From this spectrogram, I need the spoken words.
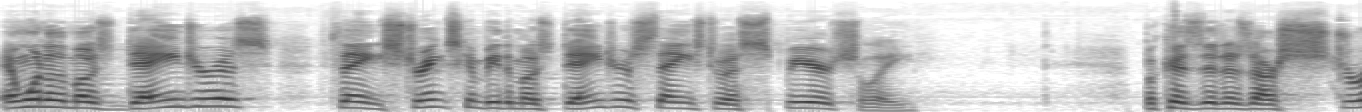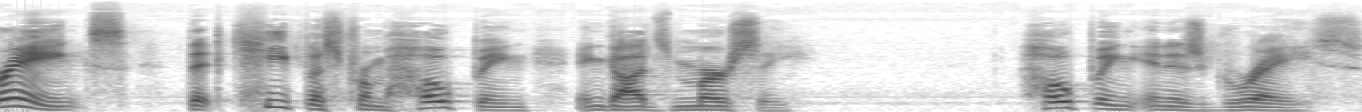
And one of the most dangerous things, strengths can be the most dangerous things to us spiritually because it is our strengths that keep us from hoping in God's mercy, hoping in His grace,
